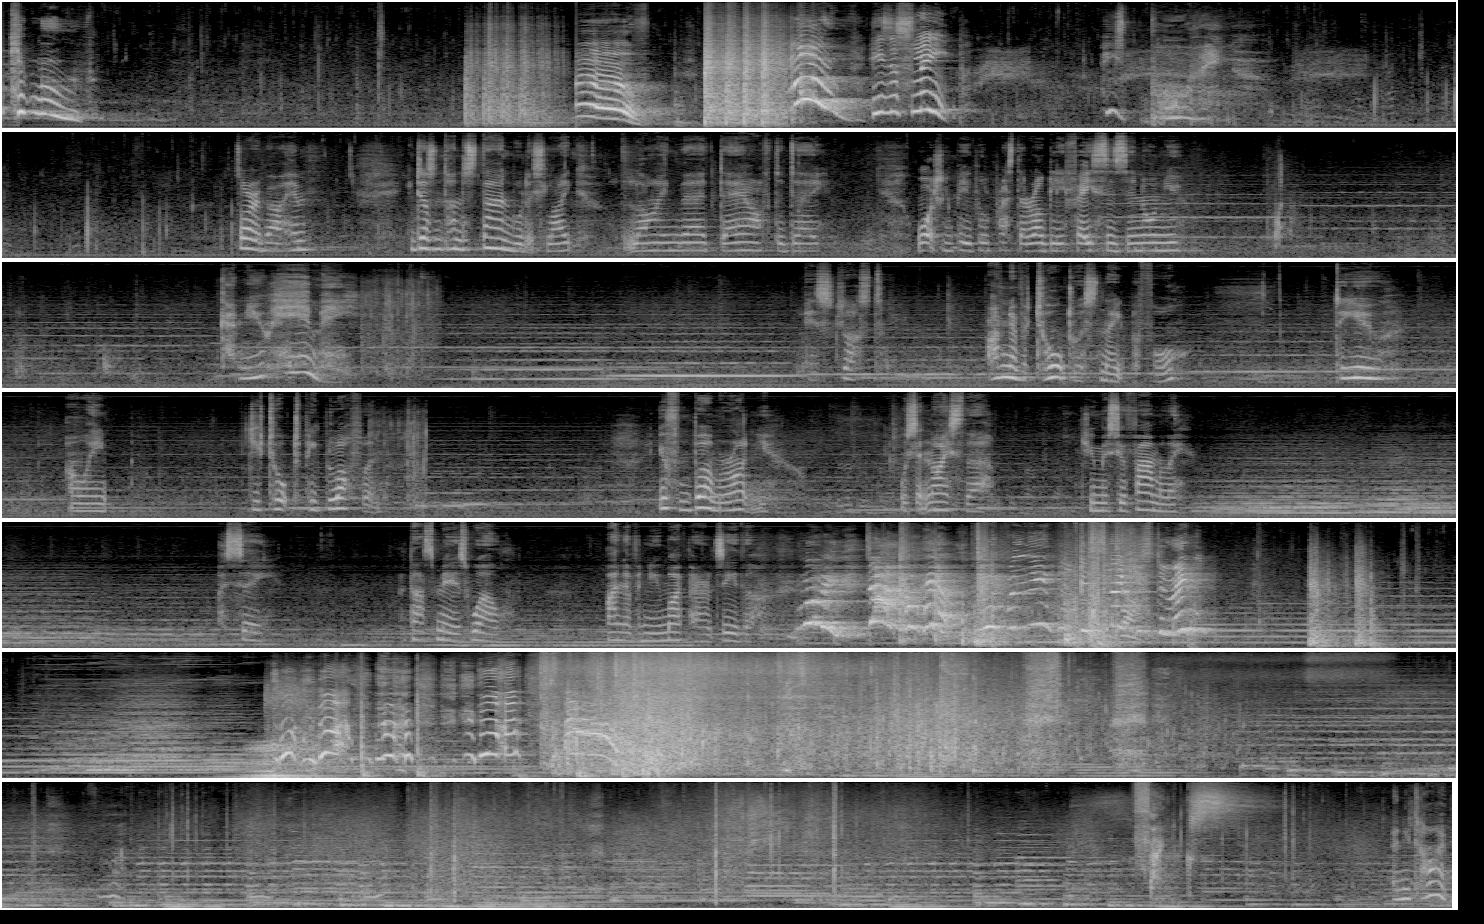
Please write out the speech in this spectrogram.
Make it move! Move! Move! He's asleep. He's boring. Sorry about him. He doesn't understand what it's like, lying there day after day, watching people press their ugly faces in on you. Can you hear me? It's just, I've never talked to a snake before. Do you? Oh, wait. Do you talk to people often? You're from Burma, aren't you? Was it nice there? Do you miss your family? I see. That's me as well. I never knew my parents either. Mummy! Dad, come here! any time.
